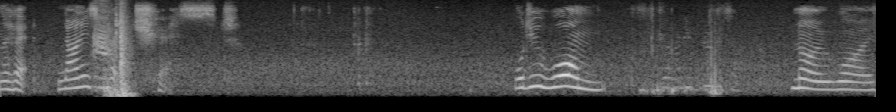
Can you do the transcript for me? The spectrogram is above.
Okay, need a chest. What do you want? Do you have any? No, why?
